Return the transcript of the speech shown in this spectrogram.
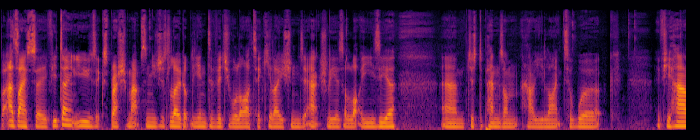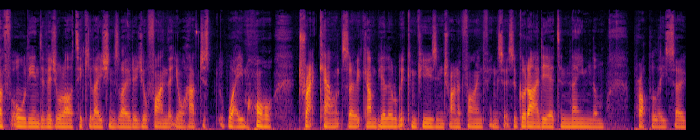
But as I say if you don't use expression maps and you just load up the individual articulations it actually is a lot easier. Um, just depends on how you like to work if you have all the individual articulations loaded, you'll find that you'll have just way more track count, so it can be a little bit confusing trying to find things. So it's a good idea to name them properly. So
